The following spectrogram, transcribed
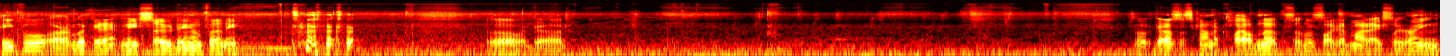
People are looking at me so damn funny. oh my god. Look guys, it's kind of clouding up, so it looks like it might actually rain.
